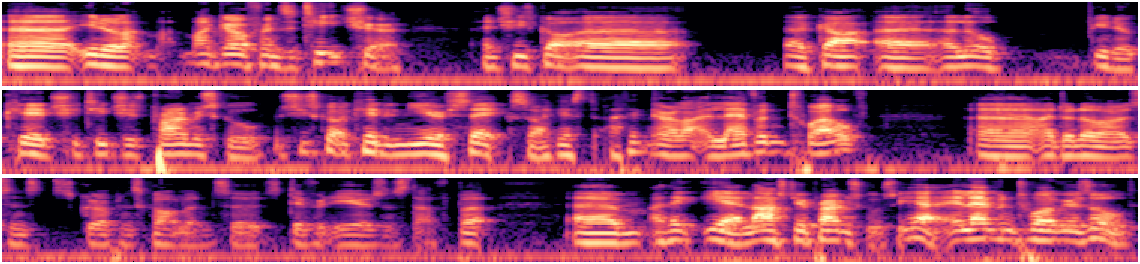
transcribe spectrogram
uh, you know, like my girlfriend's a teacher, and she's got a a got a, a little you know kid. She teaches primary school, she's got a kid in year six. So I guess I think they're like 11, 12. Uh, I don't know. I was in, grew up in Scotland, so it's different years and stuff. But um, I think yeah, last year primary school. So yeah, 11, 12 years old,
